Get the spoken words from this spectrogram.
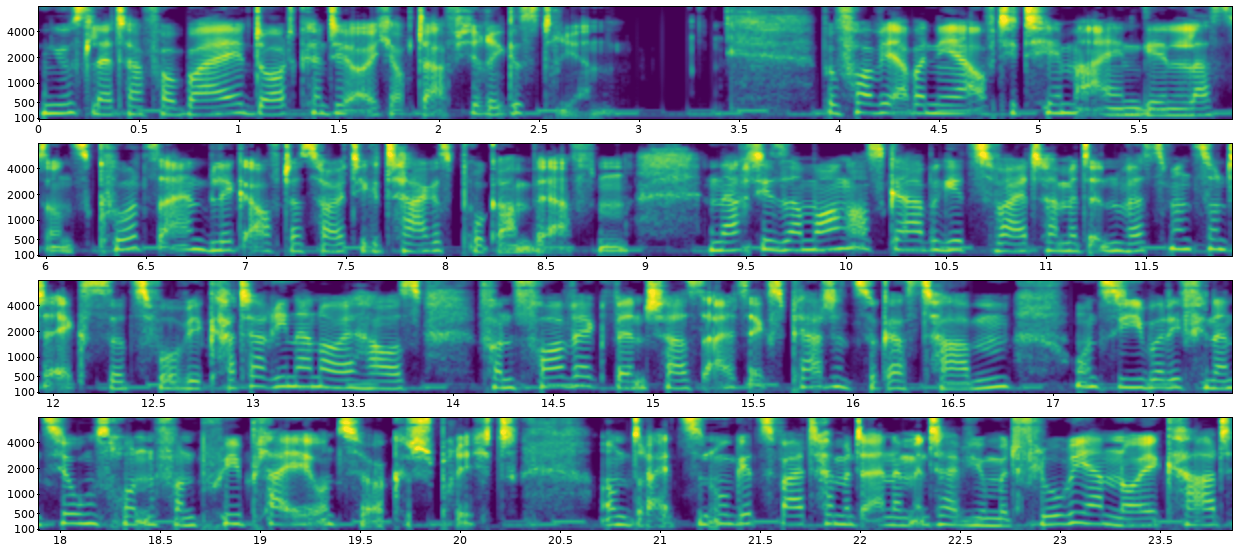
Newsletter vorbei. Dort könnt ihr euch auch dafür registrieren. Bevor wir aber näher auf die Themen eingehen, lasst uns kurz einen Blick auf das heutige Tagesprogramm werfen. Nach dieser Morgenausgabe geht's weiter mit Investments und Exits, wo wir Katharina Neuhaus von Vorwerk Ventures als Expertin zu Gast haben und sie über die Finanzierungsrunden von Preplay und Circus spricht. Um 13 Uhr geht's weiter mit einem Interview mit Florian Neukart,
